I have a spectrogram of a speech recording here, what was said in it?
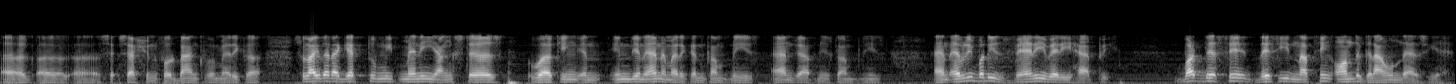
a, a, a session for Bank of America. So, like that, I get to meet many youngsters working in Indian and American companies and Japanese companies, and everybody is very, very happy. But they say they see nothing on the ground as yet.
